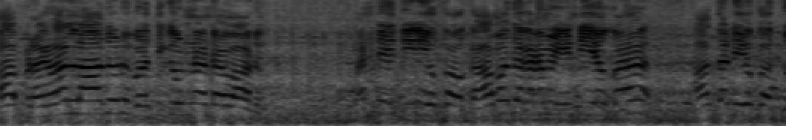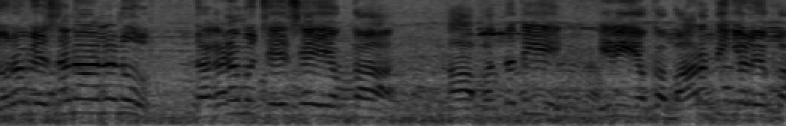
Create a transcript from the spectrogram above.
ఆ ప్రహ్లాదుడు బ్రతికి ఉన్నవాడు అంటే దీని యొక్క కామదగనం ఏంటి యొక్క? అతని యొక్క దురవ్యసనాలను దగనము చేసే యొక్క ఆ పద్ధతి ఇది యొక్క భారతీయుల యొక్క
